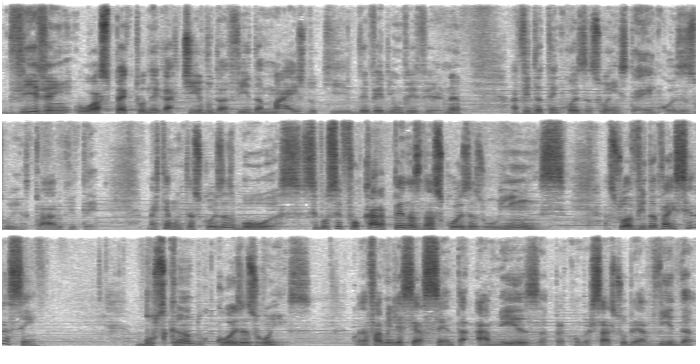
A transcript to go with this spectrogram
vivem o aspecto negativo da vida mais do que deveriam viver, né? A vida tem coisas ruins? Tem coisas ruins, claro que tem. Mas tem muitas coisas boas. Se você focar apenas nas coisas ruins, a sua vida vai ser assim, buscando coisas ruins. Quando a família se assenta à mesa para conversar sobre a vida,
